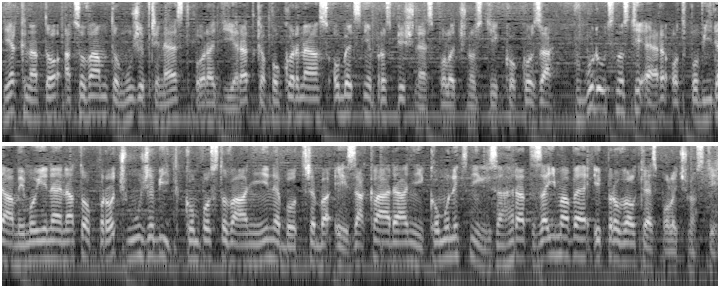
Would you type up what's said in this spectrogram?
Jak na to a co vám to může přinést, poradí Radka Pokorná z obecně prospěšné společnosti Kokoza. V budoucnosti R odpovídá mimo jiné na to, proč může být kompostování nebo třeba i zakládání komunitních zahrad zajímavé i pro velké společnosti.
